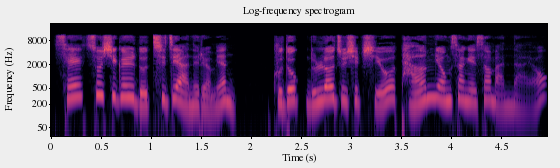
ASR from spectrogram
새 소식을 놓치지 않으려면 구독 눌러주십시오. 다음 영상에서 만나요.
